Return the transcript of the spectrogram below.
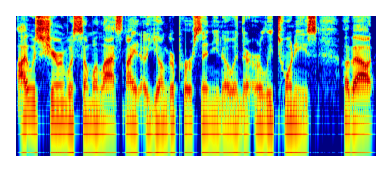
I was sharing with someone last night, a younger person, you know, in their early 20s, about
